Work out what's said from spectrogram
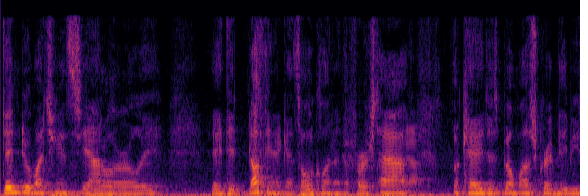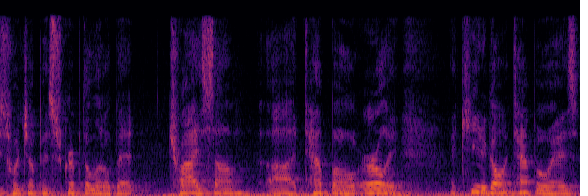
didn't do much against Seattle early. They did nothing against Oakland in the first half. Yeah. Okay, does Bill Musgrave maybe switch up his script a little bit? Try some uh, tempo early the key to going tempo is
